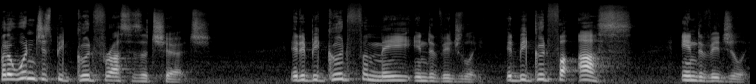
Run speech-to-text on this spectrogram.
But it wouldn't just be good for us as a church, it'd be good for me individually, it'd be good for us individually.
